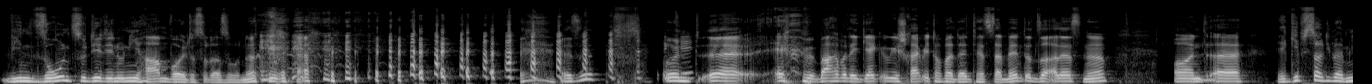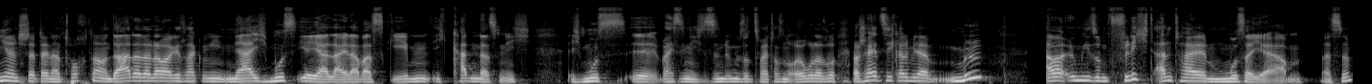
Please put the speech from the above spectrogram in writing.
wie ein Sohn zu dir, den du nie haben wolltest oder so, ne? weißt du? Und äh, wir machen mal den Gag, irgendwie schreib mich doch mal dein Testament und so alles, ne? Und mhm. äh, ja, gib's doch lieber mir anstatt deiner Tochter. Und da hat er dann aber gesagt, na, ich muss ihr ja leider was geben. Ich kann das nicht. Ich muss, äh, weiß ich nicht, das sind irgendwie so 2000 Euro oder so. Wahrscheinlich jetzt nicht gerade wieder Müll, aber irgendwie so ein Pflichtanteil muss er ihr erben, weißt du?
